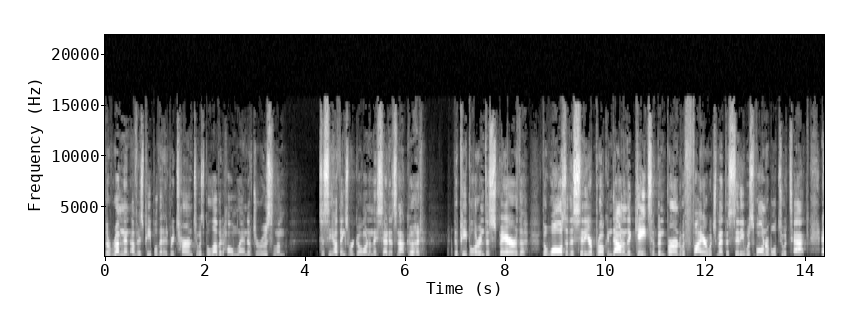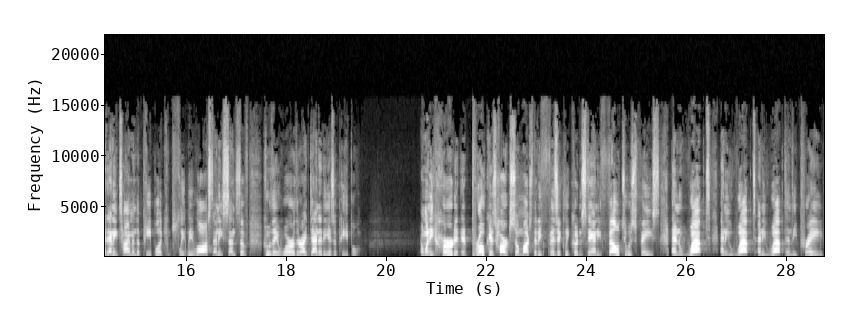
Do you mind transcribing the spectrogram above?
the remnant of his people that had returned to his beloved homeland of Jerusalem to see how things were going, and they said, It's not good. The people are in despair. The, the walls of the city are broken down, and the gates have been burned with fire, which meant the city was vulnerable to attack at any time, and the people had completely lost any sense of who they were, their identity as a people. And when he heard it, it broke his heart so much that he physically couldn't stand. He fell to his face and wept, and he wept, and he wept, and he prayed.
